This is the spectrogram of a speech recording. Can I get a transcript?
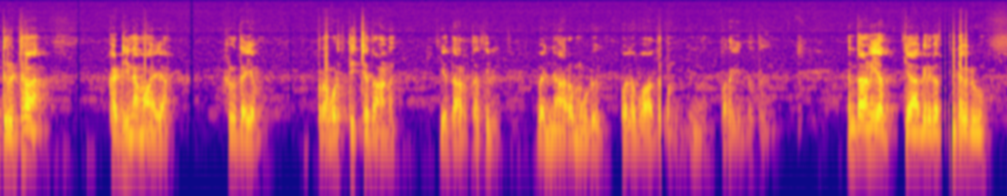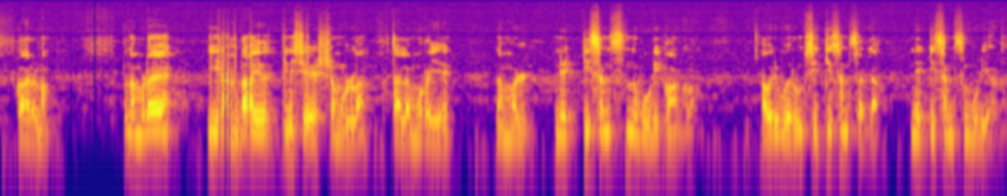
ദൃഢ കഠിനമായ ഹൃദയം പ്രവർത്തിച്ചതാണ് യഥാർത്ഥത്തിൽ വെഞ്ഞാറമൂട് കൊലപാതകം എന്ന് പറയുന്നത്. എന്താണ് ഈ അത്യാഗ്രഹത്തിന്റെ ഒരു കാരണം? ഇപ്പം നമ്മുടെ ഈ രണ്ടായിരത്തിന് ശേഷമുള്ള തലമുറയെ നമ്മൾ നെറ്റിസൺസ് എന്ന് കൂടി കാണണം. അവർ വെറും സിറ്റിസൺസ് അല്ല നെറ്റിസൺസും കൂടിയാണ്.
